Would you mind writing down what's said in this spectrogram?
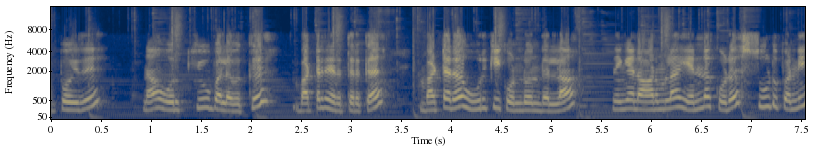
இப்போ இது நான் ஒரு க்யூப் அளவுக்கு பட்டர் எடுத்திருக்கேன். பட்டரை உருக்கி கொண்டு வந்துடலாம். நீங்கள் நார்மலாக எண்ணெய் கூட சூடு பண்ணி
